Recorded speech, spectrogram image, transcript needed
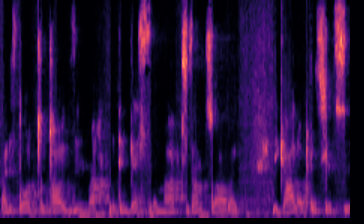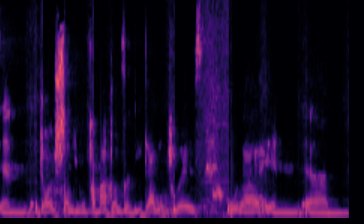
Weil es dort total Sinn macht, mit den Besten im Markt zusammenzuarbeiten. Egal, ob das jetzt in Deutschland Jugendformat unsere Lead-Agentur ist oder in, ähm,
